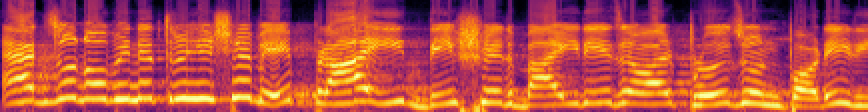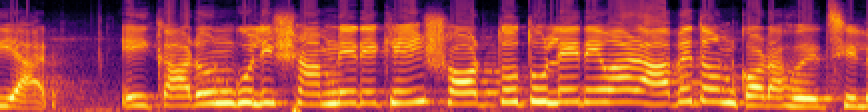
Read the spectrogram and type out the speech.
একজন অভিনেত্রী হিসেবে প্রায়ই দেশের বাইরে যাওয়ার প্রয়োজন পড়ে রিয়ার। এই কারণগুলি সামনে রেখেই শর্ত তুলে নেওয়ার আবেদন করা হয়েছিল।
